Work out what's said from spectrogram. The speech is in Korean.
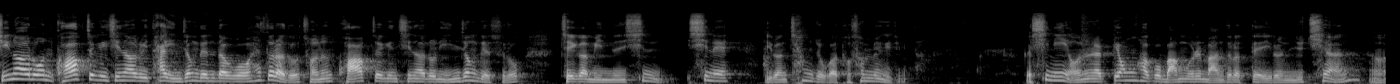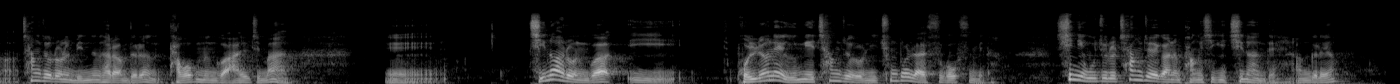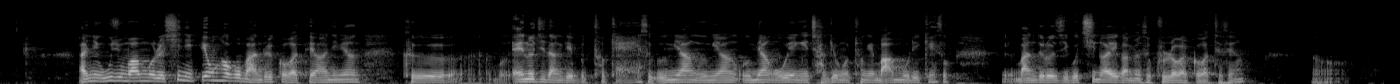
진화론, 과학적인 진화론이 다 인정된다고 하더라도 저는 과학적인 진화론이 인정될수록 제가 믿는 신, 신의 이런 창조가 더 선명해집니다. 그러니까 신이 어느 날 뿅 하고 만물을 만들었대 이런 유치한 어, 창조론을 믿는 사람들은 답 없는 거 알지만 예, 진화론과 이 본연의 의미의 창조론이 충돌날 수가 없습니다. 신이 우주를 창조해가는 방식이 진화인데 안 그래요? 아니 우주 만물을 신이 뿅 하고 만들 것 같아요? 아니면 그뭐 에너지 단계부터 계속 음양, 음양, 음양 오행의 작용을 통해 만물이 계속 만들어지고 진화해 가면서 굴러갈 것 같으세요? 어,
